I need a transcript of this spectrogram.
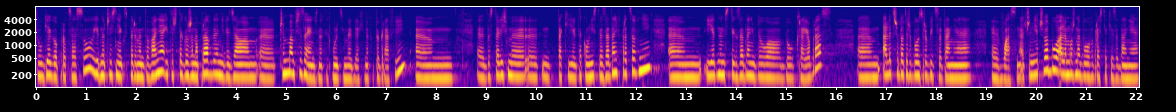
długiego procesu, jednocześnie eksperymentowania i też tego, że naprawdę nie wiedziałam, e, czym mam się zająć na tych multimediach i na fotografii. E, dostaliśmy e, taki, taką listę zadań w pracowni i jednym z tych zadań było, był krajobraz, ale trzeba też było zrobić zadanie własne. Znaczy nie trzeba było, ale można było wybrać takie zadanie,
